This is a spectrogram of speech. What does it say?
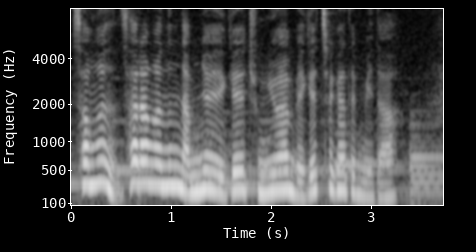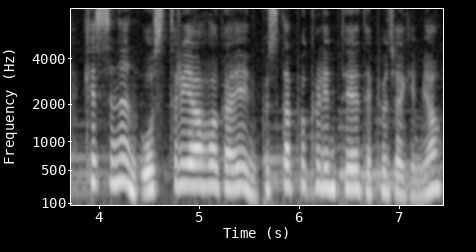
성은 사랑하는 남녀에게 중요한 매개체가 됩니다. 키스는 오스트리아 화가인 구스타프 클림트의 대표작이며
